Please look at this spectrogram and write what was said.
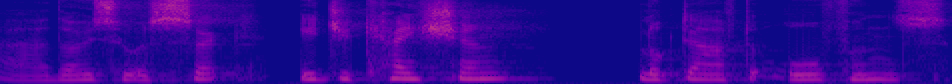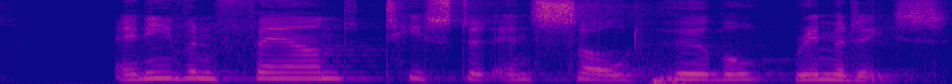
uh, those who were sick. Education, looked after orphans, and even found, tested, and sold herbal remedies.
